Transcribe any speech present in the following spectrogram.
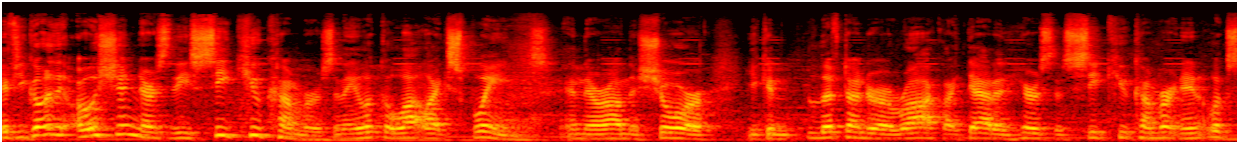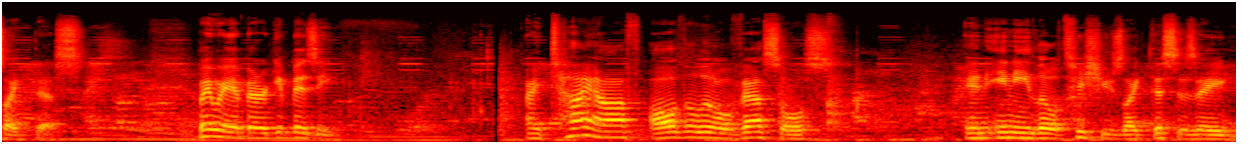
If you go to the ocean, there's these sea cucumbers, and they look a lot like spleens, and they're on the shore. You can lift under a rock like that, and here's the sea cucumber, and it looks like this. But anyway, I better get busy. I tie off all the little vessels in any little tissues, like this is a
